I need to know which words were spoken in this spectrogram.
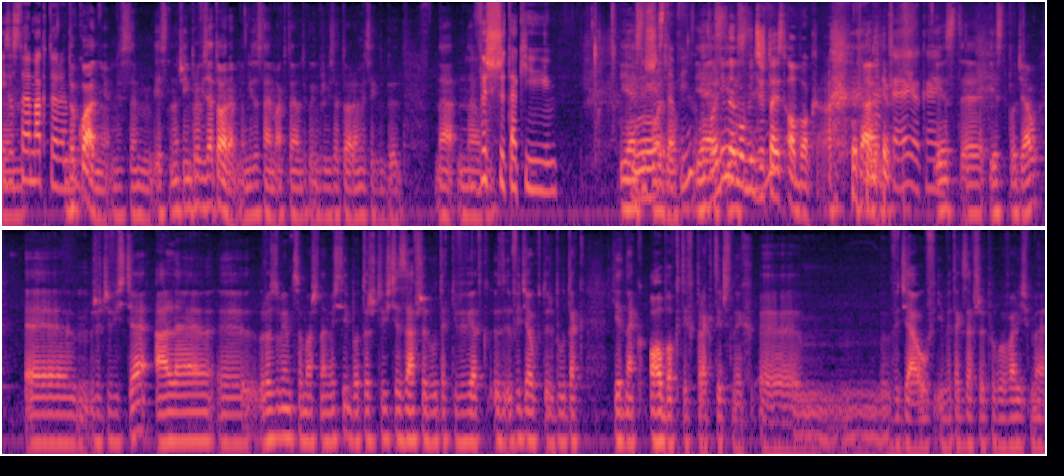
I zostałem aktorem. Dokładnie. Jestem, jestem znaczy improwizatorem. No nie zostałem aktorem, tylko improwizatorem, więc jak gdyby na... na Wyższy taki... Jest podział. Jest, Wolimy jest, mówić, że to jest obok. Tak, okay, okay. Jest, e, jest podział rzeczywiście, ale y, rozumiem, co masz na myśli, bo to rzeczywiście zawsze był taki wywiad, wydział, który był tak jednak obok tych praktycznych wydziałów i my tak zawsze próbowaliśmy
